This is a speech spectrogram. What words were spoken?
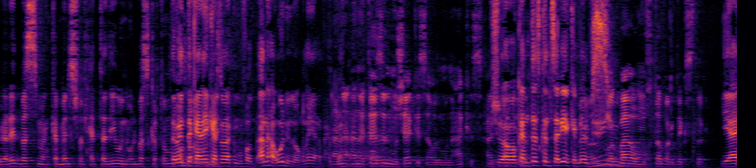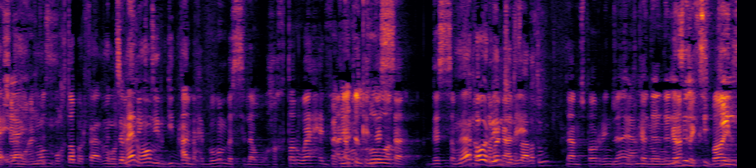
يا ريت بس ما نكملش في الحتة دي ونقول بس كرتون طب انت كان إيه كرتونك المفضل أنا هقول الاغنية أنا بحبها أنا أنا تاز المشاكس أو المنعكس مش هو. كان تاز كان سريع كان بيعمل. بقى ومختبر ديكستر يا مهندس. مختبر فعلا هو من زمان وهو كتير جدا بحبهم بس لو هختار واحد أنا ممكن القوة. لسه لسه ممكن لا Power Rangers. على طول لا مش Power Rangers لا كانوا ده, ده نزل graphics 60 بايظ.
